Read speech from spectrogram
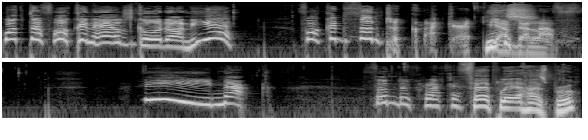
What the fucking hell's going on here? Fucking Thundercracker. You have to laugh. Eee, nah. Thundercracker. Fair play to Hasbro,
